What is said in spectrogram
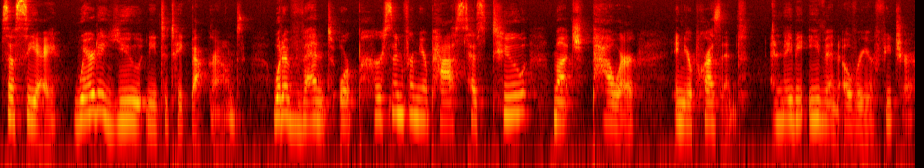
So, CA, where do you need to take background? What event or person from your past has too much power in your present? and maybe even over your future.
